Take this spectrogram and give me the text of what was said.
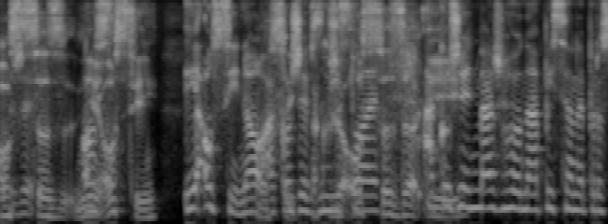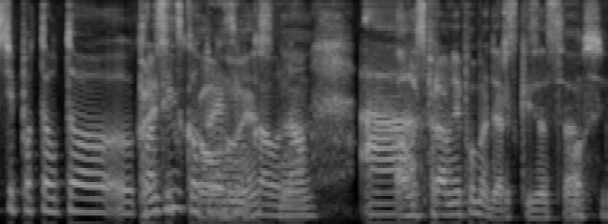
Os, že, nie os, Osi. Ja Osi, no, osi. akože v zmysle, akože, akože máš ho napísané proste pod touto klasickou prezivkou, no. A... Ale správne po maďarsky zase. Osi,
